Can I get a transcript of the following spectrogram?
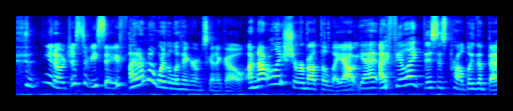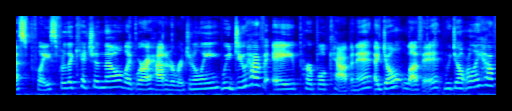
you know, just to be safe. I don't know where the living room's gonna go. I'm not really sure about the layout yet. I feel like this is probably the best place for the kitchen though, like where I had it originally. We do have a purple cabinet. I don't love it. We don't really have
